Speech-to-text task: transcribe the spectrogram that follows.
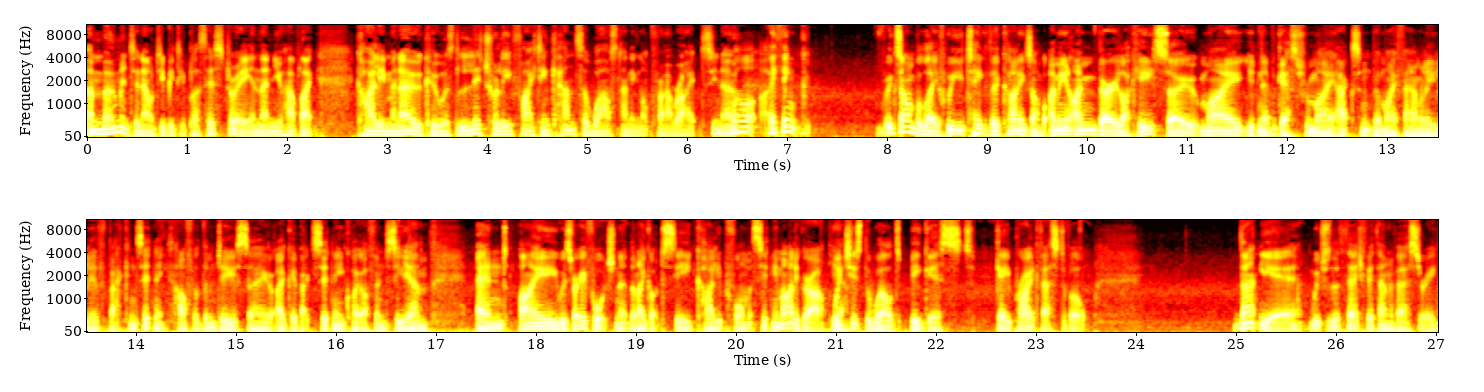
a moment in LGBT plus history. And then you have like Kylie Minogue, who was literally fighting cancer while standing up for our rights. You know, well, I think, for example, like if we take the kind example, I mean, I'm very lucky. So my, you'd never guess from my accent, but my family live back in Sydney. Half of them do. So I go back to Sydney quite often to see Yeah. them. And I was very fortunate that I got to see Kylie perform at Sydney Mardi Gras, which is the world's biggest Gay Pride Festival. That year, which was the 35th anniversary,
